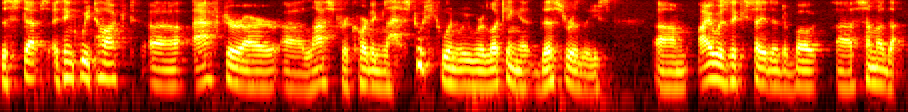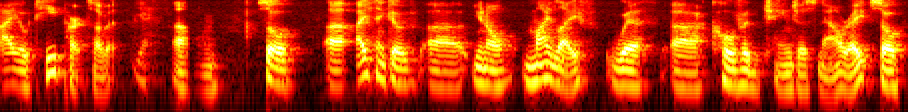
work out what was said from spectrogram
the steps. I think we talked uh, after our uh, last recording last week when we were looking at this release. Um, I was excited about uh, some of the IoT parts of it. Yes. Um, so uh, I think of uh, you know my life with uh, COVID changes now, right? So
